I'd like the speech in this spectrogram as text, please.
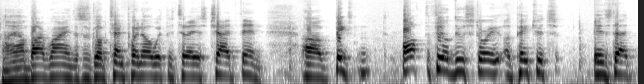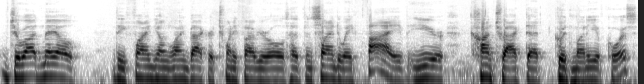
Hi, I'm Bob Ryan. This is Globe 10.0. With me today is Chad Finn. Uh, big off the field news story of Patriots is that Jerod Mayo the fine young linebacker, 25-year-old, has been signed to a five-year contract at good money, of course,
